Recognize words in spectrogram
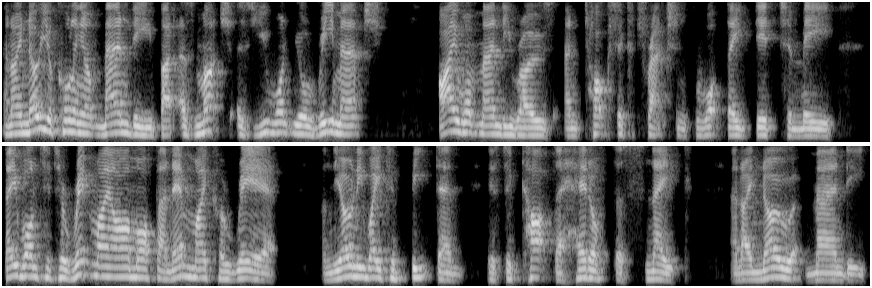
And I know you're calling out Mandy, but as much as you want your rematch, I want Mandy Rose and Toxic Attraction for what they did to me. They wanted to rip my arm off and end my career. And the only way to beat them is to cut the head off the snake. And I know Mandy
